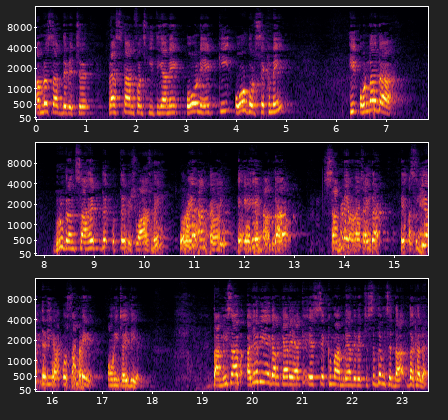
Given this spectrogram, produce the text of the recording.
ਅੰਮ੍ਰਿਤਸਰ ਦੇ ਵਿੱਚ ਪ੍ਰੈਸ ਕਾਨਫਰੰਸ ਕੀਤੀਆਂ ਨੇ, ਉਹ ਨੇ ਕਿ ਉਹ ਗੁਰਸਿੱਖ ਨਹੀਂ? ਕਿ ਉਹਨਾਂ ਦਾ ਗੁਰੂ ਗ੍ਰੰਥ ਸਾਹਿਬ ਦੇ ਉੱਤੇ ਵਿਸ਼ਵਾਸ ਨਹੀਂ ਉਹ ਇਹ ਕੰਮ ਕਰ ਇਹ ਮਾਮਲਾ ਸਾਹਮਣੇ ਆਉਣਾ ਚਾਹੀਦਾ ਤੇ ਅਸਲੀਅਤ ਜਿਹੜੀ ਆ, ਉਹ ਸਾਹਮਣੇ ਆਉਣੀ ਚਾਹੀਦੀ ਹੈ। ਧਾਮੀ ਸਾਹਿਬ ਅਜੇ ਵੀ ਇਹ ਗੱਲ ਕਹਿ ਰਿਹਾ ਕਿ ਇਹ ਸਿੱਖ ਮਾਮਲਿਆਂ ਦੇ ਵਿੱਚ ਸਿੱਧਮ ਸਿੱਧਾ ਦਖਲ ਹੈ।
